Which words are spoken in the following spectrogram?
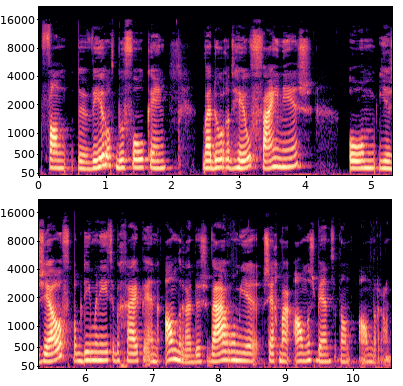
van de wereldbevolking. Waardoor het heel fijn is om jezelf op die manier te begrijpen en anderen. Dus waarom je zeg maar anders bent dan anderen.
